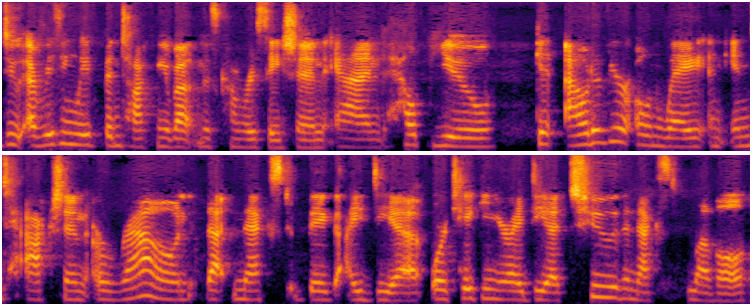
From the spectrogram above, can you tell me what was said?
do everything we've been talking about in this conversation and help you get out of your own way and into action around that next big idea or taking your idea to the next level.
